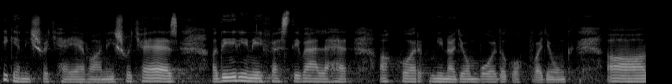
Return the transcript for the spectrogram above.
igenis, hogy helye van, és hogyha ez a Dériné Fesztivál lehet, akkor mi nagyon boldogok vagyunk. A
